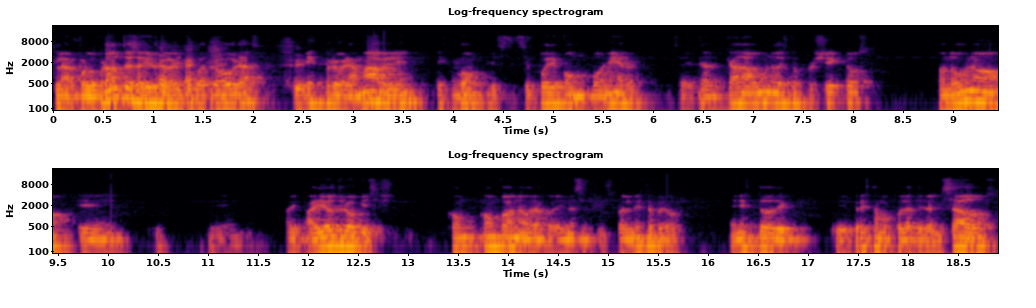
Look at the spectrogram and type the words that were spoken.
Claro, por lo pronto es abierto las 24 horas, es programable, mm. se puede componer. cada, uno de estos proyectos, cuando uno... Eh, eh, hay, otro que es Compound, ahora por ahí no es el principal en esto, pero en esto de eh, préstamos colateralizados,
